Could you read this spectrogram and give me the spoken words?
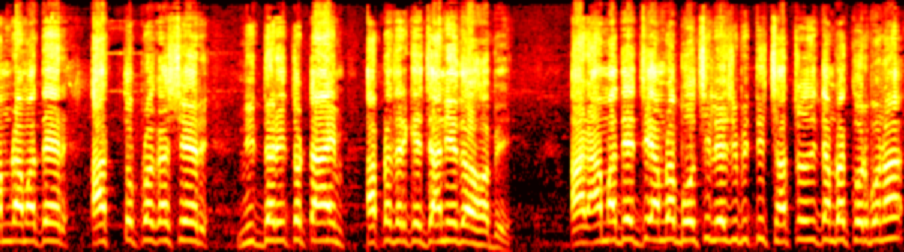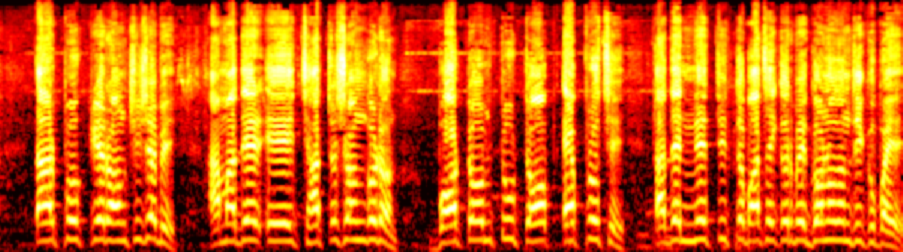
আমরা আমাদের আত্মপ্রকাশের নির্ধারিত টাইম আপনাদেরকে জানিয়ে দেওয়া হবে। আর আমাদের যে আমরা বলছি ছাত্র যদি আমরা করব না, তার প্রক্রিয়ার অংশ হিসেবে আমাদের এই ছাত্র সংগঠন বটম টু টপ অ্যাপ্রোচে তাদের নেতৃত্ব বাছাই করবে গণতান্ত্রিক উপায়ে।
